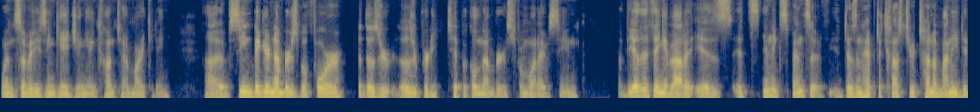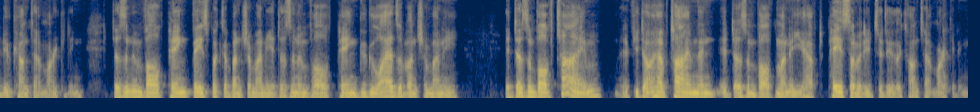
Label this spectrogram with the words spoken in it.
when somebody's engaging in content marketing. Uh, I've seen bigger numbers before, but those are those are pretty typical numbers from what I've seen. The other thing about it is it's inexpensive. It doesn't have to cost you a ton of money to do content marketing. It doesn't involve paying Facebook a bunch of money. It doesn't involve paying Google Ads a bunch of money. It does involve time. If you don't have time, then it does involve money. You have to pay somebody to do the content marketing.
